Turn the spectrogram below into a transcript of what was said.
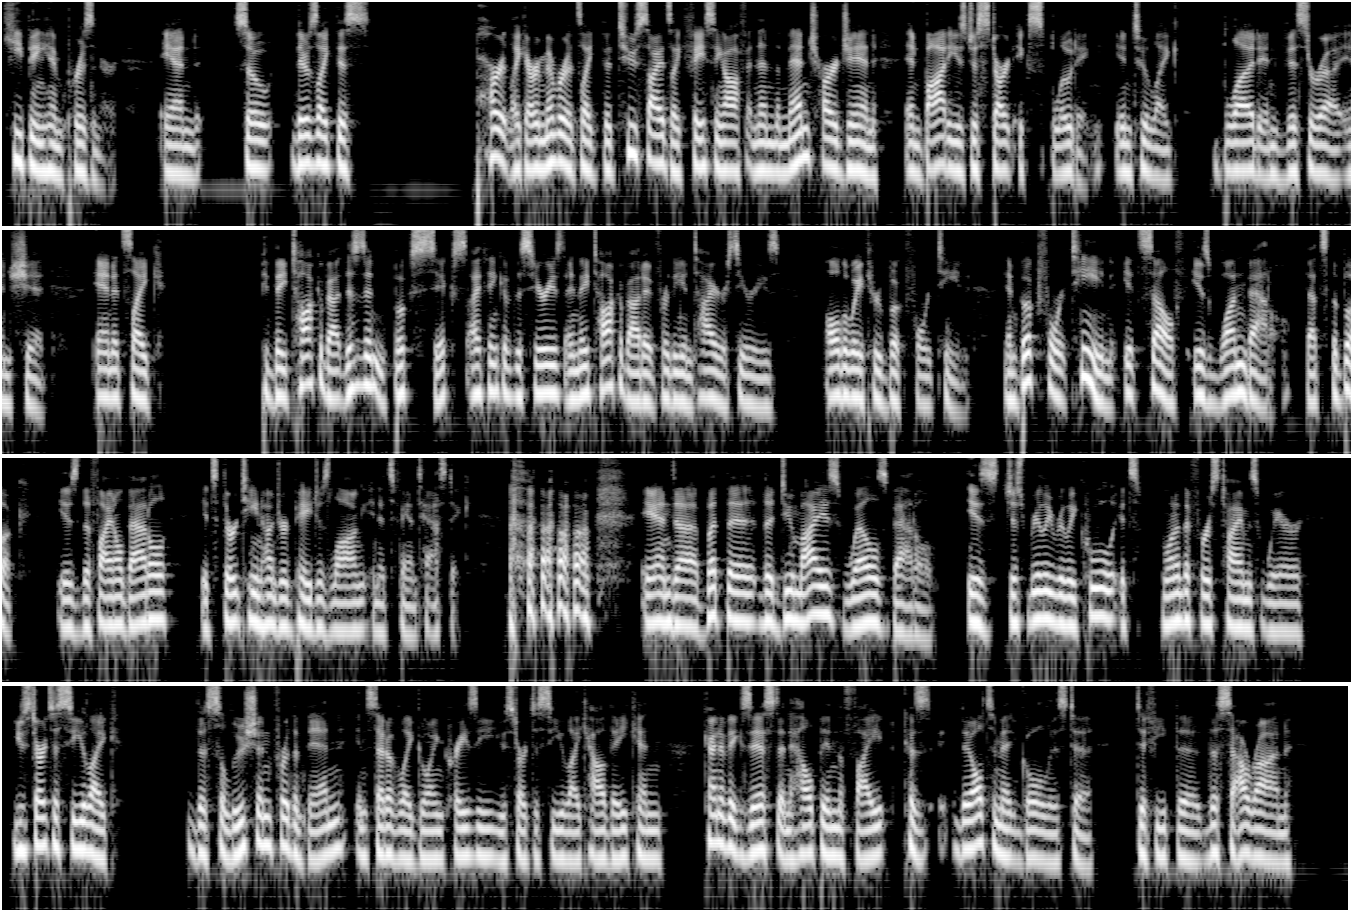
keeping him prisoner and so there's like this part, like I remember it's like the two sides like facing off, and then the men charge in and bodies just start exploding into like blood and viscera and shit. And it's like they talk about this is in book six, I think, of the series, and they talk about it for the entire series all the way through book 14. And book 14 itself is one battle. That's the book, is the final battle. It's 1300 pages long and it's fantastic. and uh but the the Dumai's Wells battle is just really really cool. It's one of the first times where you start to see like the solution for the men instead of like going crazy, you start to see like how they can kind of exist and help in the fight cuz the ultimate goal is to defeat the the Sauron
